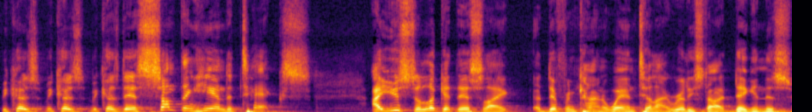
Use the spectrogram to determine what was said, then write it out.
because, because, because there's something here in the text. I used to look at this like, a different kind of way until I really started digging this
